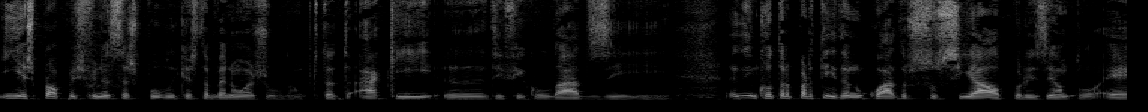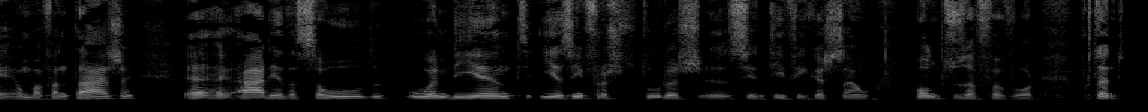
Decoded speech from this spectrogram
e as próprias finanças públicas também não ajudam. Portanto, há aqui uh, dificuldades e, em contrapartida, no quadro social, por exemplo, é uma vantagem. A, a área da saúde, o ambiente e as infraestruturas uh, científicas são pontos a favor. Portanto,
